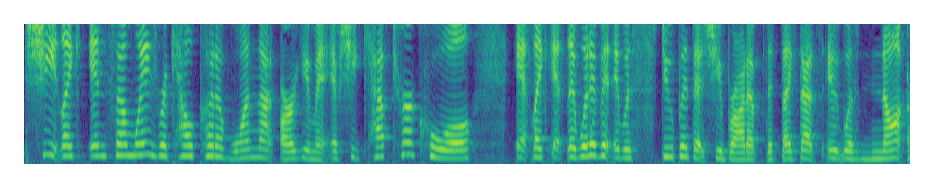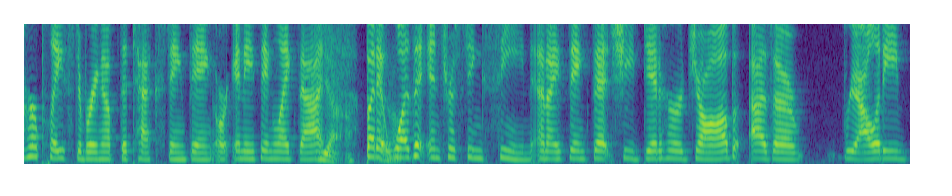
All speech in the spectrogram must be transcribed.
she like in some ways Raquel could have won that argument if she kept her cool. It like it, it would have it was stupid that she brought up the like that's it was not her place to bring up the texting thing or anything like that. Yeah, But it yeah. was an interesting scene and I think that she did her job as a reality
